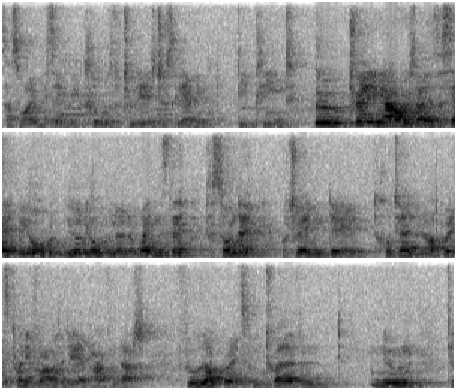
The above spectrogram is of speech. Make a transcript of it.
So that's why we said we closed for two days, just get everything deep cleaned. So trading hours, as I said, we open, we only open on a Wednesday to Sunday, but trading the hotel operates 24 hours a day apart from that. Food operates from 12 in noon to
